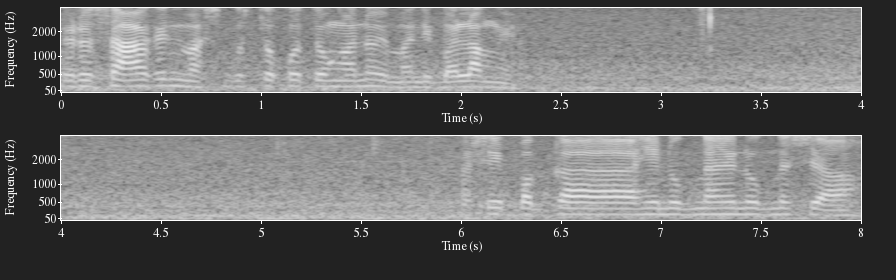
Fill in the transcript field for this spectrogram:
Pero sa akin mas gusto ko tong ano eh, manibalang eh. Kasi pagka hinog na hinog na siya,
